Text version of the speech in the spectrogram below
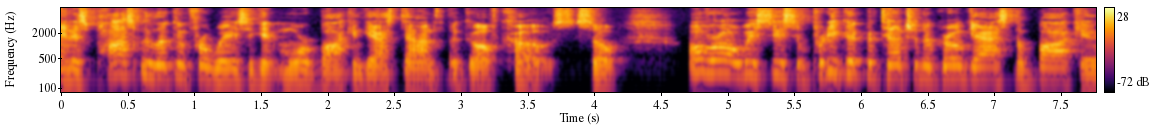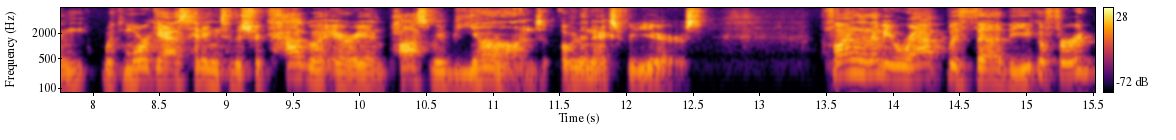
and is possibly looking for ways to get more Bakken gas down to the Gulf Coast. So Overall, we see some pretty good potential to grow gas in the Bakken, with more gas heading to the Chicago area and possibly beyond over the next few years. Finally, let me wrap with uh, the Eagle Ford.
